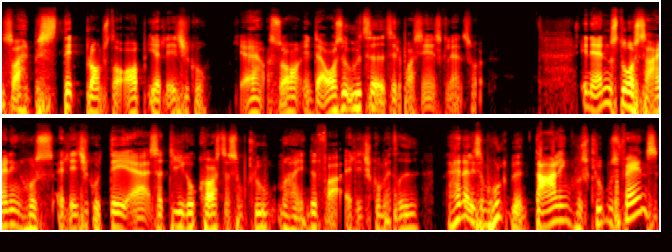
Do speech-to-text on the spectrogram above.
så er han bestemt blomstret op i Atletico. Ja, og så endda også udtaget til det brasilianske landshold. En anden stor signing hos Atletico, det er altså Diego Costa, som klubben har hentet fra Atletico Madrid. Han er ligesom Hulk blevet en darling hos klubbens fans,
